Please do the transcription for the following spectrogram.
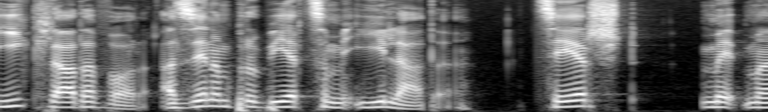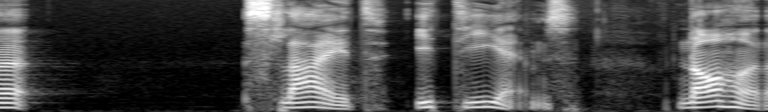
eingeladen worden. Also sie haben probiert zum Einladen. Zuerst mit einem Slide in DMs, nachher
